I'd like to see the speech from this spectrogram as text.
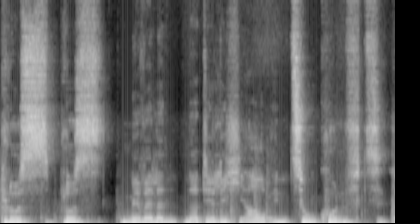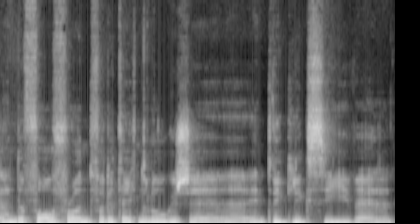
Plus, plus, wir wollen natürlich auch in Zukunft an der Forefront von der technologischen äh, Entwicklung sein, weil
